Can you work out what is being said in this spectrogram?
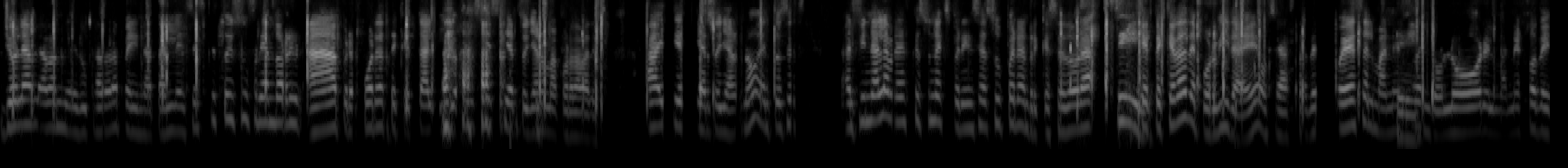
yo le hablaba a mi educadora perinatal, le decía, es que estoy sufriendo horrible, ah, pero acuérdate qué tal, y yo, sí es cierto, ya no me acordaba de eso, ay, sí es cierto, ya, ¿no? Entonces, al final la verdad es que es una experiencia súper enriquecedora que te queda de por vida, ¿eh? O sea, hasta después el manejo del dolor, el manejo del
